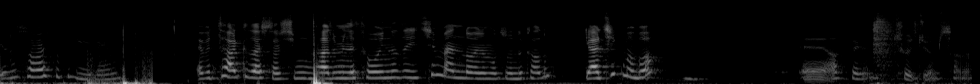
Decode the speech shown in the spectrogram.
Ya da savaş topu gireyim. Evet arkadaşlar şimdi Admin Efe oynadığı için ben de oynamak zorunda kaldım. Gerçek mi bu? Ee, aferin çocuğum sana.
